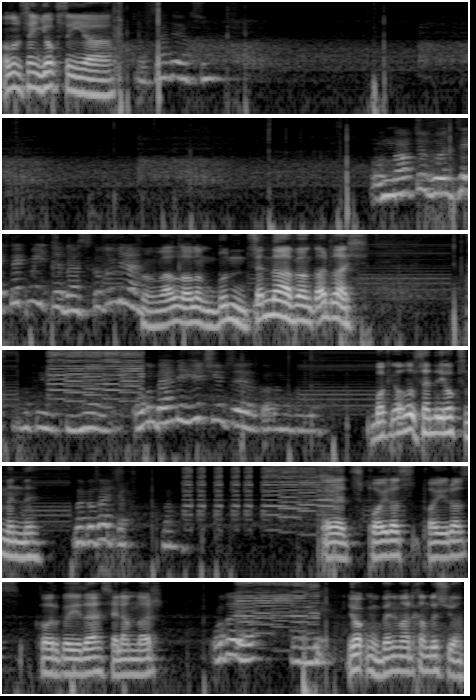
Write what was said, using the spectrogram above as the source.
Oğlum sen yoksun ya. Sen de yoksun. Ne yapacağız böyle tek tek mi gideceğiz ben sıkıldım bile. Vallahi oğlum bu sen ne yapıyorsun kardeş? Ne yapıyorsun ne? Oğlum bende hiç kimse yok adamı buluyor. Bak ya oğlum sen de yoksun bende. Bak o da açacak. Bak. Evet Poyraz Poyraz Korgo'ya da selamlar. O da yok. Bende. Yok mu? Benim arkamda şu an.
